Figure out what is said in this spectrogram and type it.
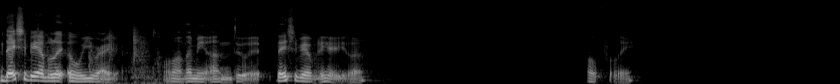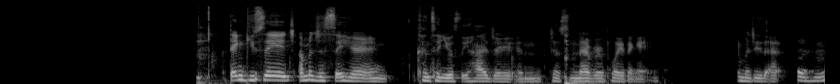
They should be able to. Oh, you're right. Hold on, let me undo it. They should be able to hear you though. Hopefully. Thank you, Sage. I'm gonna just sit here and continuously hydrate and just never play the game. I'm gonna do that. Mm-hmm.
